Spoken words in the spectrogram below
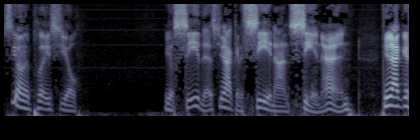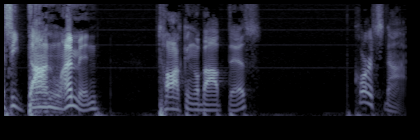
It's the only place you'll you'll see this. You're not going to see it on CNN. You're not going to see Don Lemon talking about this. Of course not.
